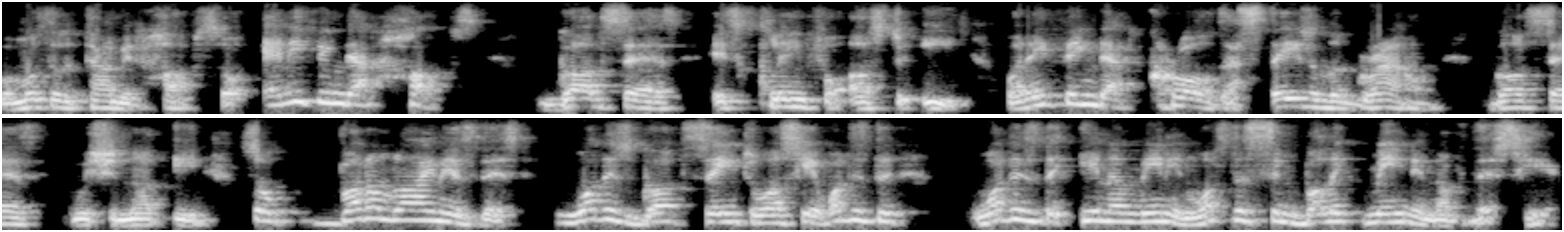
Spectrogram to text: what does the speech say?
but most of the time it hops. So anything that hops, God says it's clean for us to eat. But anything that crawls, that stays on the ground, God says we should not eat. So bottom line is this: what is God saying to us here? What is the what is the inner meaning? What's the symbolic meaning of this here?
